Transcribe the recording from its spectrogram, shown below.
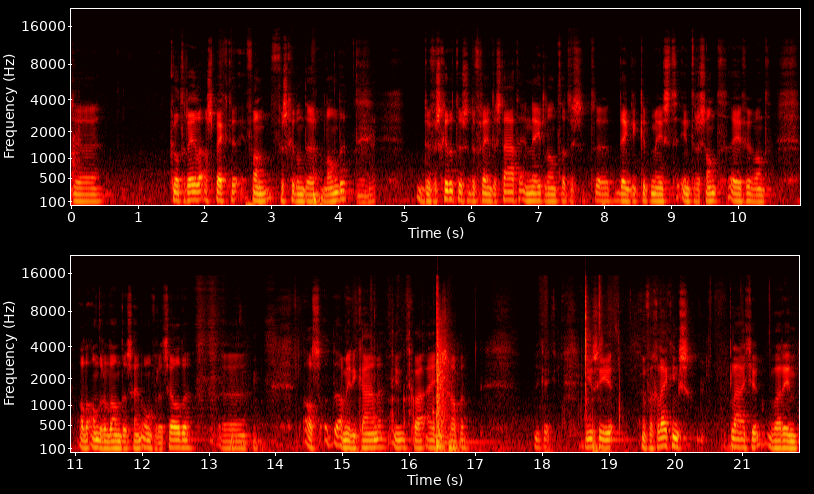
de culturele aspecten van verschillende landen. -hmm de verschillen tussen de Verenigde Staten en Nederland, dat is het, uh, denk ik het meest interessant even, want alle andere landen zijn ongeveer hetzelfde uh, als de Amerikanen in, qua eigenschappen. En kijk, hier zie je een vergelijkings plaatje waarin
